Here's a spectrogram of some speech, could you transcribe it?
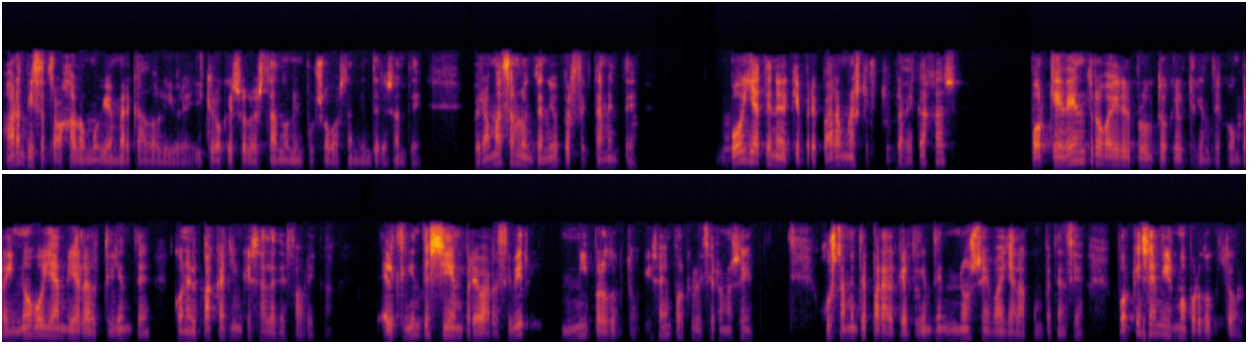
Ahora empieza a trabajarlo muy bien Mercado Libre y creo que eso lo está dando un impulso bastante interesante. Pero Amazon lo entendió perfectamente. Voy a tener que preparar una estructura de cajas porque dentro va a ir el producto que el cliente compra y no voy a enviar al cliente con el packaging que sale de fábrica. El cliente siempre va a recibir mi producto. ¿Y saben por qué lo hicieron así? Justamente para que el cliente no se vaya a la competencia. Porque ese mismo producto,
